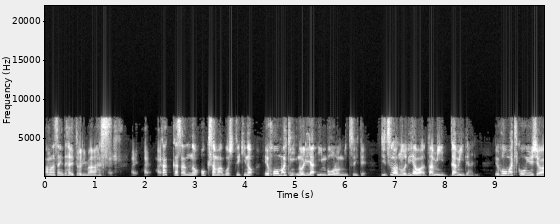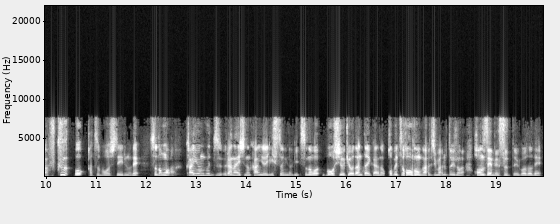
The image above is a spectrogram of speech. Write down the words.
アマンさんいただいております。はいはいはい。カッカさんの奥様ご指摘の恵方巻き海苔屋陰謀論について、実は海苔屋はダミー、ダミーであり、恵方巻き購入者は服を渇望しているので、その後、開運グッズ、占い師の勧誘リストに乗り、その後、某宗教団体からの個別訪問が始まるというのが本線ですということで、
